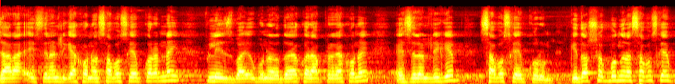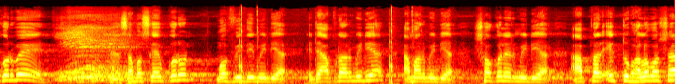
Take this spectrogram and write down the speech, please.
যারা এই চ্যানেলটিকে এখনও সাবস্ক্রাইব করেন নাই প্লিজ ভাই বোনেরা দয়া করে আপনারা এখনই এই চ্যানেলটিকে সাবস্ক্রাইব করুন। কি দর্শক বন্ধুরা সাবস্ক্রাইব করবে? হ্যাঁ সাবস্ক্রাইব করুন। মফিদি মিডিয়া, এটা আপনার মিডিয়া, আমার মিডিয়া, সকলের মিডিয়া। আপনার একটু ভালোবাসা,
